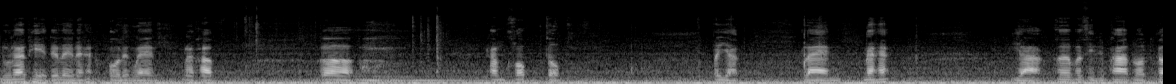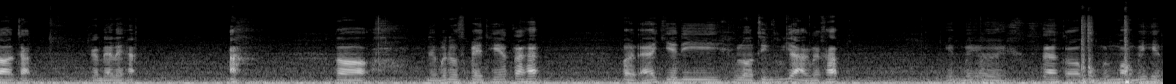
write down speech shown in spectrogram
ดูหน้าเพจได้เลยนะฮะ โปรแรงๆนะครับ ก็ ทำครบจบ ประหยัดแรงนะฮะ อยากเพิ่มประสิทธิภาพรถก็จัดกันได้เลยฮะอะก็เดี๋ยวมาดูสเปซเทสนะฮะ เปิดแอร์เกียร์ดีโหลดจริงทุกอย่างนะครับ เห็นไหมเอ่ย หน้าจอผมมันมองไม่เห็น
